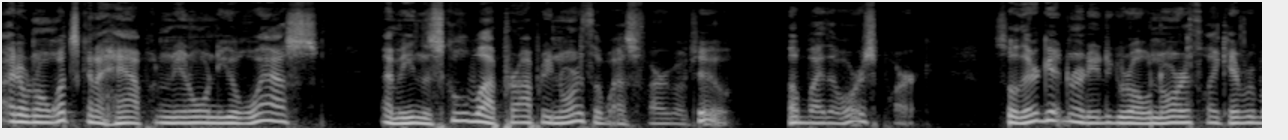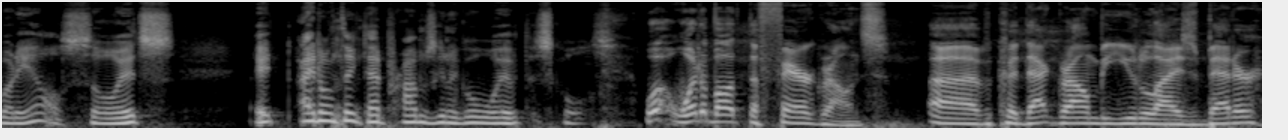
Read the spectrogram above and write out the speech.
I don't know what's going to happen. You know, when you go west, I mean, the school bought property north of West Fargo too, up by the horse park. So they're getting ready to grow north like everybody else. So it's, it. I don't think that problem's going to go away with the schools. What What about the fairgrounds? Uh, could that ground be utilized better,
